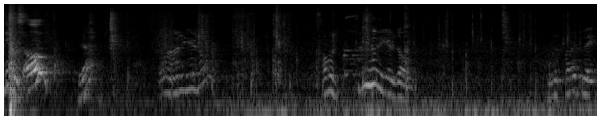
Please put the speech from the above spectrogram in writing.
This is old? Yeah. Over 100 years old. Over 300 years old. The fireplace.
